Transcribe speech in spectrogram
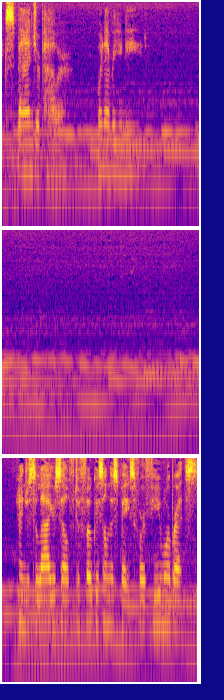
expand your power whenever you need. And just allow yourself to focus on the space for a few more breaths.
